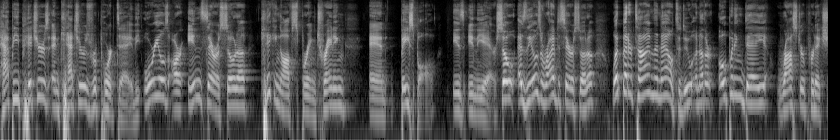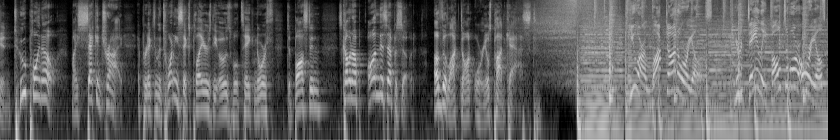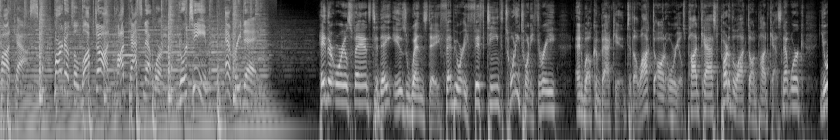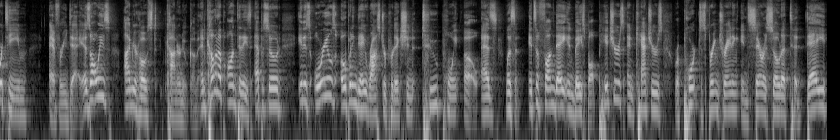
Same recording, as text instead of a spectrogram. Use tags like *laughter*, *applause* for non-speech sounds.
Happy pitchers and catchers report day. The Orioles are in Sarasota kicking off spring training and baseball is in the air. So, as the O's arrive to Sarasota, what better time than now to do another opening day roster prediction 2.0, my second try at predicting the 26 players the O's will take north to Boston. It's coming up on this episode of the Locked On Orioles podcast. You are Locked On Orioles, your daily Baltimore Orioles podcast. Part of the Locked On Podcast Network, your team every day. Hey there, Orioles fans. Today is Wednesday, February 15th, 2023, and welcome back in to the Locked On Orioles podcast, part of the Locked On Podcast Network, your team every day. As always, I'm your host, Connor Newcomb. And coming up on today's episode, it is Orioles opening day roster prediction 2.0. As, listen, it's a fun day in baseball. Pitchers and catchers report to spring training in Sarasota today.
